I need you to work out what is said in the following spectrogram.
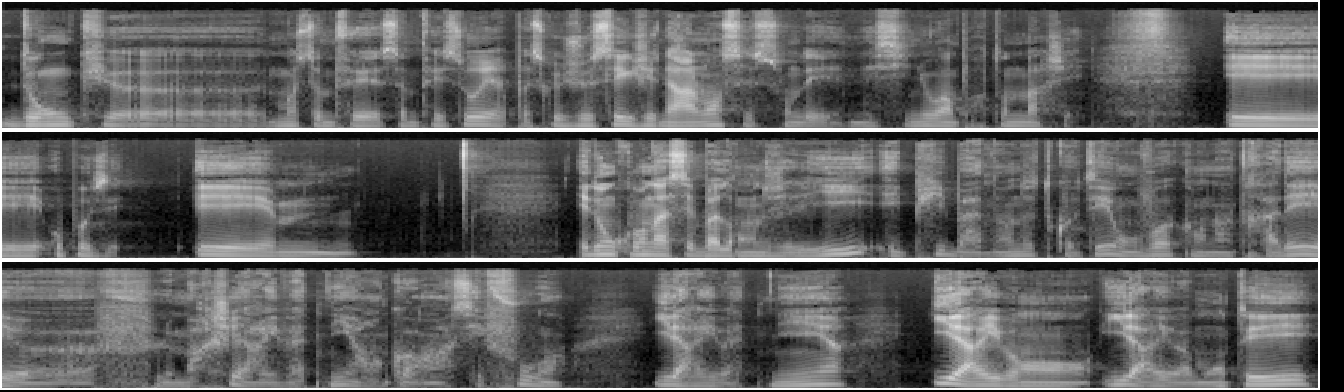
Donc, euh, moi, ça me, fait, ça me fait sourire parce que je sais que généralement, ce sont des, signaux importants de marché et opposés. Et, et donc, on a ces bas de Rangeli. Et puis, bah, d'un autre côté, on voit qu'en intraday, euh, le marché arrive à tenir encore. Hein, c'est fou. Hein. Il arrive à tenir. Il arrive, en, il arrive à monter.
